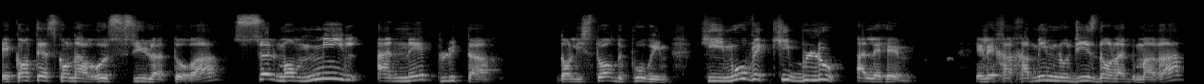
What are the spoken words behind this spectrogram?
Et quand est-ce qu'on a reçu la Torah? Seulement mille années plus tard, dans l'histoire de Purim, qui et Kiblu Alehem. Et les Chachamim nous disent dans la Gemara,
